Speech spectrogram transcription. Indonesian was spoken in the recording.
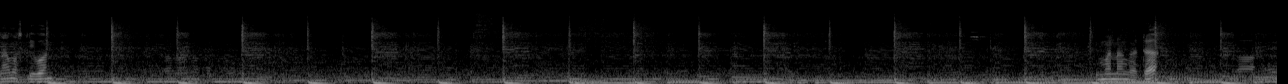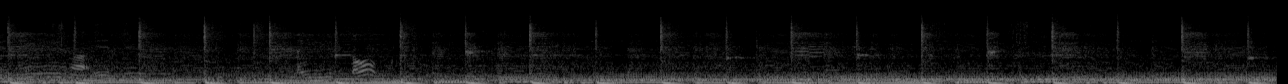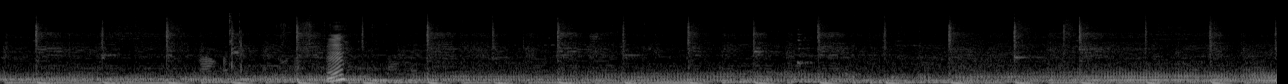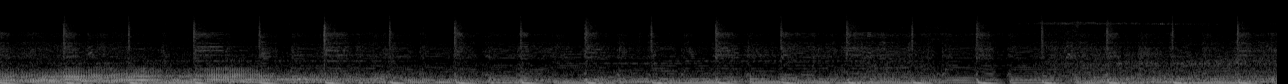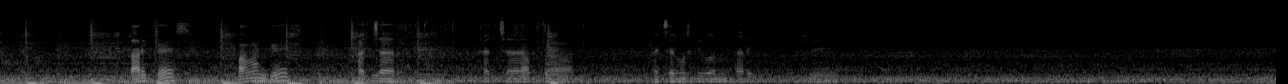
mana Mas Kliwon Tarik guys, pangan guys. hajar hajar Sabar. hajar Mas Kliwon tarik Sip.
